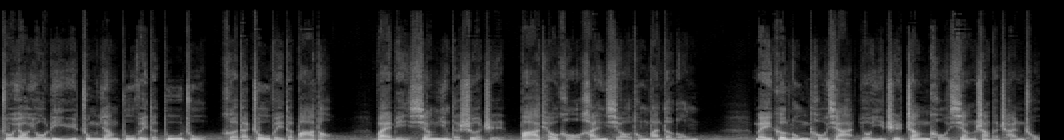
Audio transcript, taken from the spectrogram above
主要有利于中央部位的督柱和它周围的八道，外面相应的设置八条口含小铜丸的龙，每个龙头下有一只张口向上的蟾蜍。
